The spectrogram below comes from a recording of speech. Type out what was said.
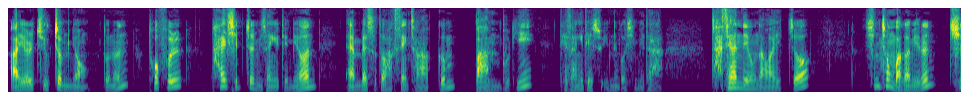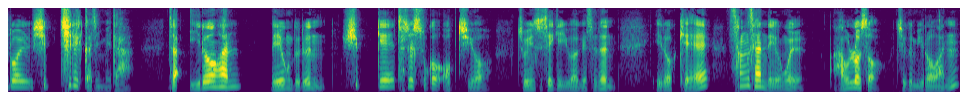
IELTS 6.0 또는 TOEFL 80점 이상이 되면 엠베서더 학생 장학금 만불이 대상이 될 수 있는 것입니다. 자세한 내용 나와 있죠? 신청 마감일은 7월 17일까지입니다. 자, 이러한 내용들은 쉽게 찾을 수가 없지요. 조인스 세계 유학에서는 이렇게 상세한 내용을 아울러서 지금 이러한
